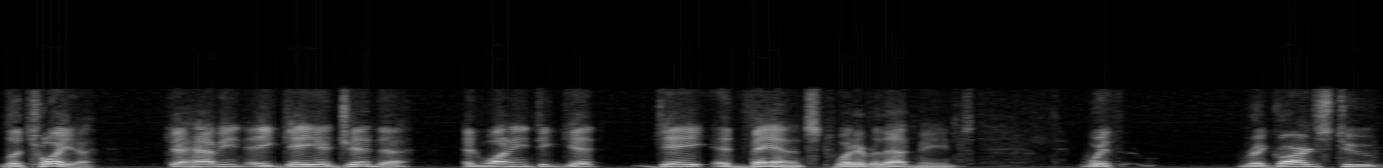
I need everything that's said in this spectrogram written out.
Latoya, to having a gay agenda and wanting to get gay advanced, whatever that means, with regards to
